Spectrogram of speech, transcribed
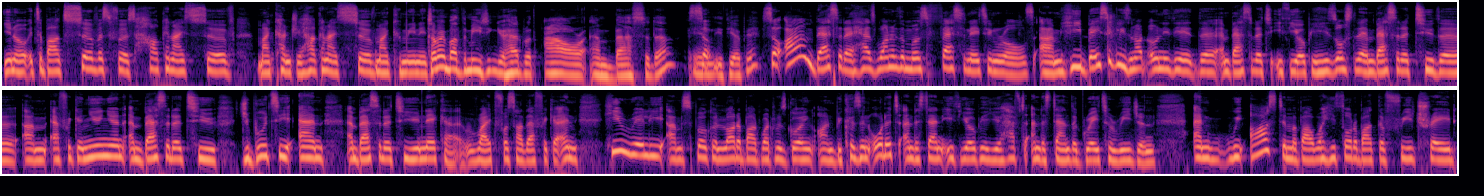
You know, it's about service first. How can I serve my country? How can I serve my community? Tell me about the meeting you had with our ambassador in So- Ethiopia. So our ambassador has one of the most fascinating roles. Um, he basically is not only the, the ambassador to Ethiopia, he's also the ambassador to the um, African Union, ambassador to Djibouti, and ambassador to UNECA, right, for South Africa. And he really um, spoke a lot about what was going on because in order to understand Ethiopia, you have to understand the greater region. And we asked him about what he thought about the free trade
